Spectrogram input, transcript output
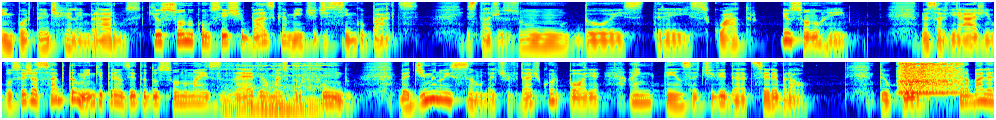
É importante relembrarmos que o sono consiste basicamente de cinco partes: estágios 1, 2, 3, 4 e o sono REM. Nessa viagem, você já sabe também que transita do sono mais leve ao mais profundo, da diminuição da atividade corpórea à intensa atividade cerebral. Teu corpo trabalha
